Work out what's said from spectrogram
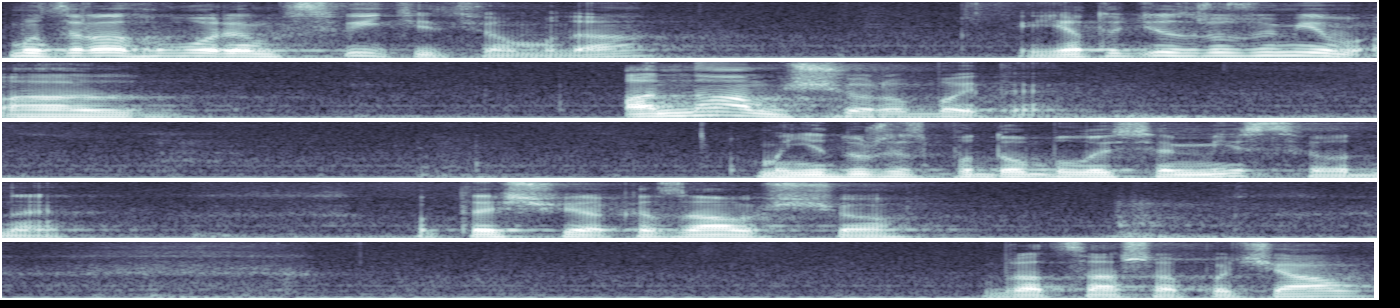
Ми зараз говоримо в світі цьому, да? І я тоді зрозумів, а, а нам що робити? Мені дуже сподобалося місце одне. От те, що я казав, що брат Саша почав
